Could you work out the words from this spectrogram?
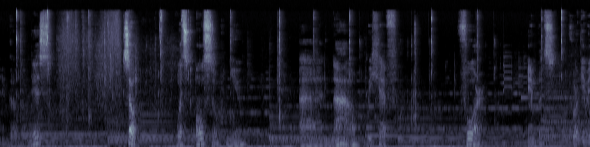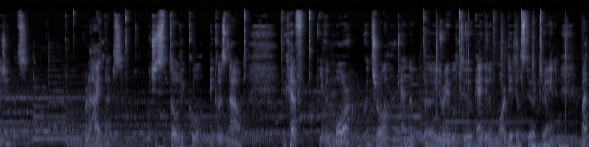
And go like this. So what's also new, uh, now we have four inputs, for image inputs, for the height maps, which is totally cool because now you have even more control and uh, you're able to add even more details to your terrain. But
